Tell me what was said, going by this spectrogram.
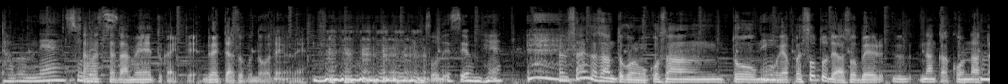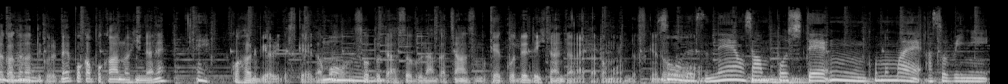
多分ね触っちゃダメとか言ってどうやって遊ぶのだよね。そうですよね。さやかさんのところのお子さんともやっぱり外で遊べるなんかこんな暖かくなってくるね、ポカポカの日だね小春日和ですけれども、外で遊ぶなんかチャンスも結構出てきたんじゃないかと思うんですけど。そうですね。お散歩して、うん、うん、この前遊びに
